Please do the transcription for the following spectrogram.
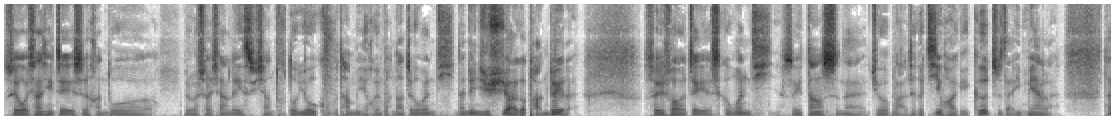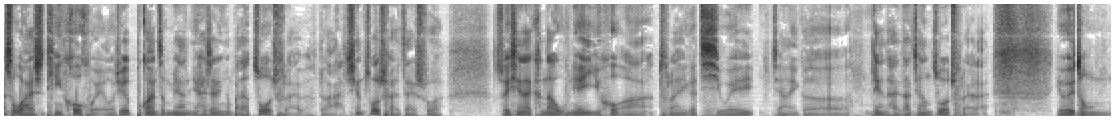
所以我相信这也是很多，比如说像类似于像土豆优酷，他们也会碰到这个问题，那就你就需要一个团队了。所以说这也是个问题，所以当时呢就把这个计划给搁置在一边了。但是我还是挺后悔，我觉得不管怎么样，你还是应该把它做出来吧，对吧？先做出来再说。所以现在看到五年以后啊，突然一个企微这样一个电台它这样做出来了，有一种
